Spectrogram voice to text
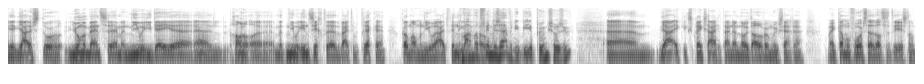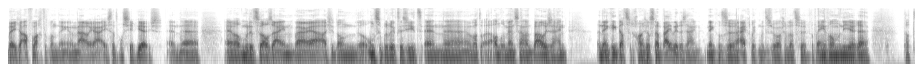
ju- juist door jonge mensen met nieuwe ideeën, gewoon met nieuwe inzichten erbij te betrekken, komen allemaal nieuwe uitvindingen. Maar wat vinden zij van die biopunk, zoals u? Ehm, ja, ik, ik spreek ze eigenlijk daar nou nooit over, moet ik zeggen. Maar ik kan me voorstellen dat ze het eerst nog een beetje afwachten van denken, nou ja, is dat wel serieus? En, eh, en wat moet het wel zijn? Maar ja, als je dan onze producten ziet en eh, wat andere mensen aan het bouwen zijn, dan denk ik dat ze er gewoon heel snel bij willen zijn. Ik denk dat ze eigenlijk moeten zorgen dat ze op een of andere manier eh, dat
